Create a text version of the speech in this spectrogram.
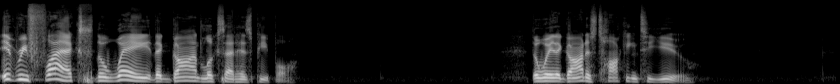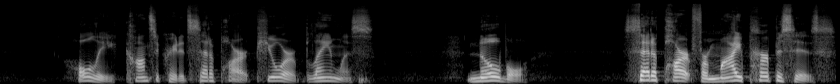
It reflects the way that God looks at his people, the way that God is talking to you. Holy, consecrated, set apart, pure, blameless noble, set apart for my purposes.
